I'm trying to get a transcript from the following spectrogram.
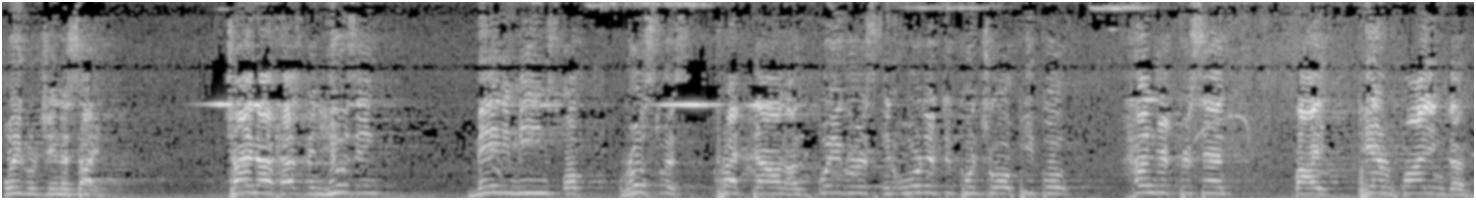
Uyghur genocide. China has been using many means of ruthless crackdown on Uyghurs in order to control people 100% by terrifying them.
